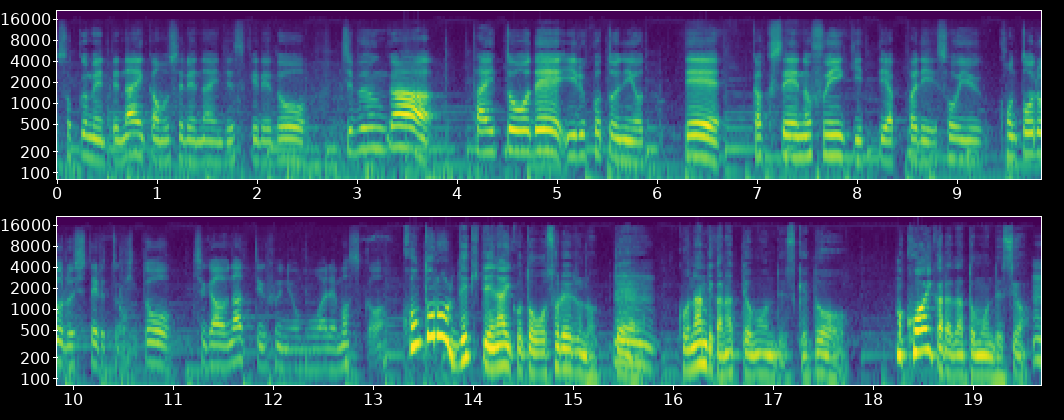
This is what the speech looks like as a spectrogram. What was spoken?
側面ってないかもしれないんですけれど自分が対等でいることによって学生の雰囲気ってやっぱりそういうコントロールしてる時と違うなっていうふうに思われますか？コントロールできていないことを恐れるのって、うん。こうなんでかなって思うんですけど、まあ、怖いからだと思うんですよ、うん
